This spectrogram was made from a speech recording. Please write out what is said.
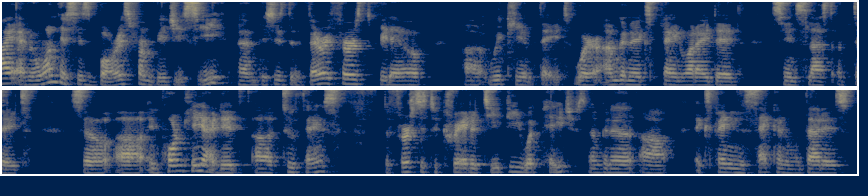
Hi everyone, this is Boris from VGC and this is the very first video uh, weekly update where I'm going to explain what I did since last update. So uh, importantly, I did uh, two things. The first is to create a Tipeee web page. So I'm going to uh, explain in a second what that is.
